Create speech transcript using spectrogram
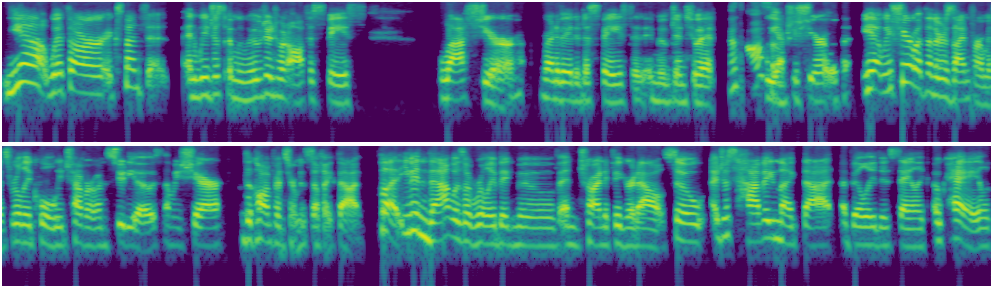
Yeah, with our expenses. And we just and we moved into an office space last year, renovated a space and, and, moved into it. That's awesome. We actually share it with yeah, we share it with another design firm. It's really cool. We each have our own studios and we share the conference room and stuff like that. But even that was a really big move and trying to figure it out. So just having like that ability to say, like, okay, like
